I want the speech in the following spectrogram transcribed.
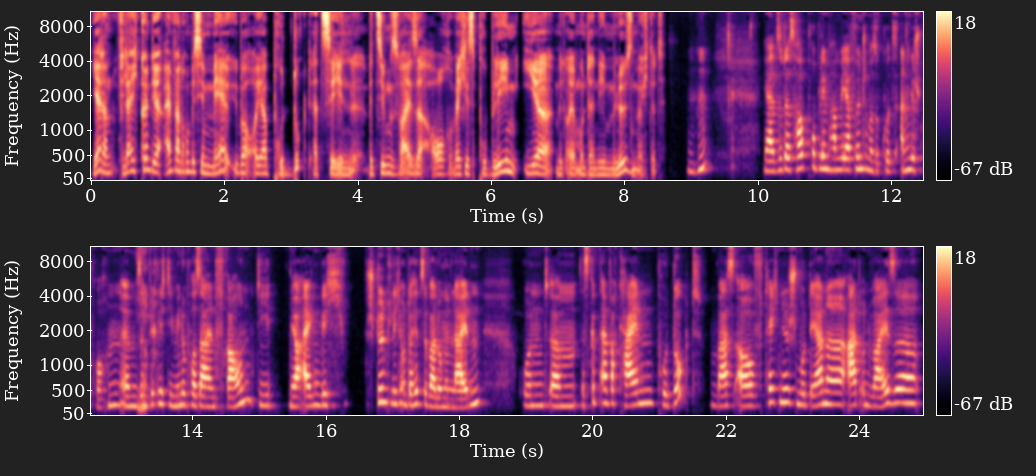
Ja, dann vielleicht könnt ihr einfach noch ein bisschen mehr über euer Produkt erzählen, beziehungsweise auch welches Problem ihr mit eurem Unternehmen lösen möchtet. Mhm. Ja, also das Hauptproblem haben wir ja vorhin schon mal so kurz angesprochen, ähm, sind ja. wirklich die menopausalen Frauen, die ja eigentlich stündlich unter Hitzewallungen leiden. Und ähm, es gibt einfach kein Produkt, was auf technisch moderne Art und Weise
